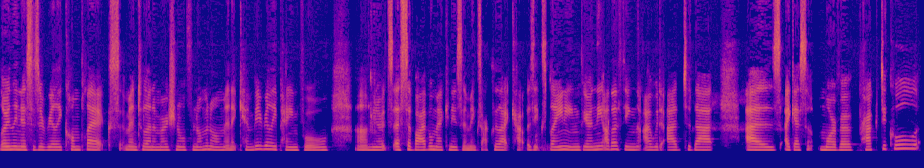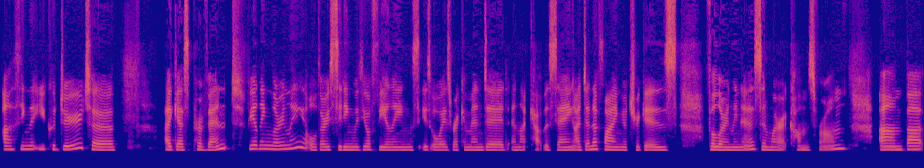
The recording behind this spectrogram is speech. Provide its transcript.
loneliness is a really complex mental and emotional phenomenon, and it can be really painful. Um, you know, it's a survival mechanism, exactly like Kat was explaining. The only other thing that I would add to that, as I guess more of a practical uh, thing that you could do to I guess, prevent feeling lonely, although sitting with your feelings is always recommended. And like Kat was saying, identifying your triggers for loneliness and where it comes from. Um, but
